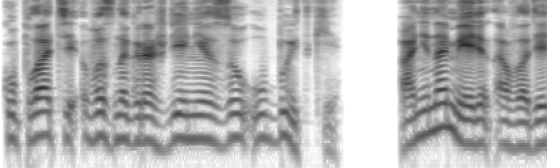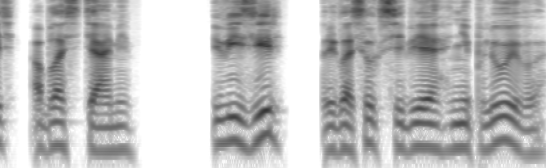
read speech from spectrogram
к уплате вознаграждения за убытки, а не намерен овладеть областями. Визирь пригласил к себе Неплюева,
